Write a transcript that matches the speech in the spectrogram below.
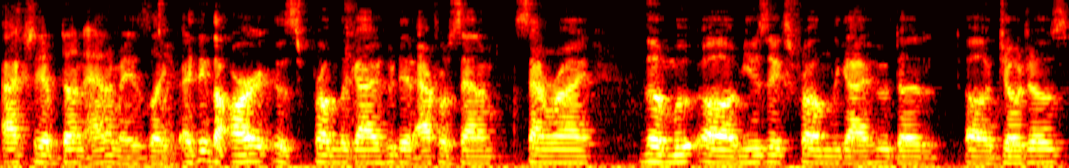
actually have done animes. Like I think the art is from the guy who did Afro Sam- Samurai. The uh, music's from the guy who did uh, JoJo's.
